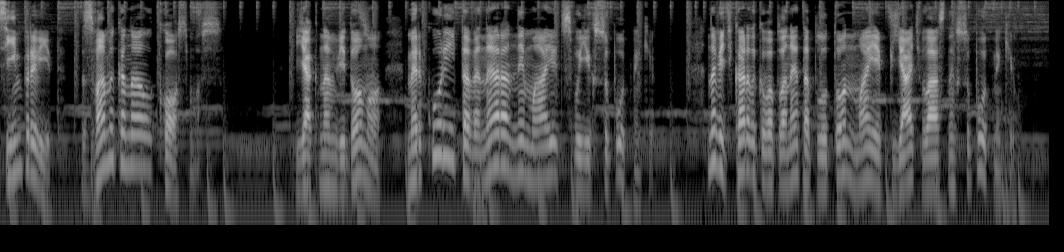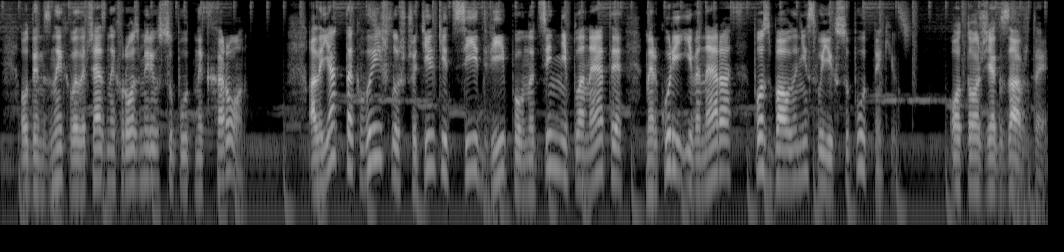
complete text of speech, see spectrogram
Всім привіт! З вами канал Космос. Як нам відомо, Меркурій та Венера не мають своїх супутників. Навіть карликова планета Плутон має 5 власних супутників. Один з них величезних розмірів супутник Харон. Але як так вийшло, що тільки ці дві повноцінні планети Меркурій і Венера позбавлені своїх супутників? Отож, як завжди,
